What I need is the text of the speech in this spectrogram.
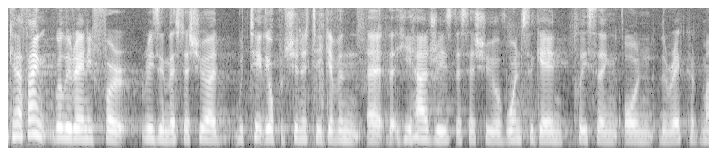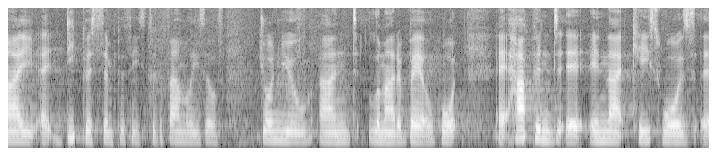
can I thank Willie Rennie for raising this issue? I would take the opportunity, given uh, that he had raised this issue, of once again placing on the record my uh, deepest sympathies to the families of John Yule and Lamara Bell. What uh, happened uh, in that case was uh,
